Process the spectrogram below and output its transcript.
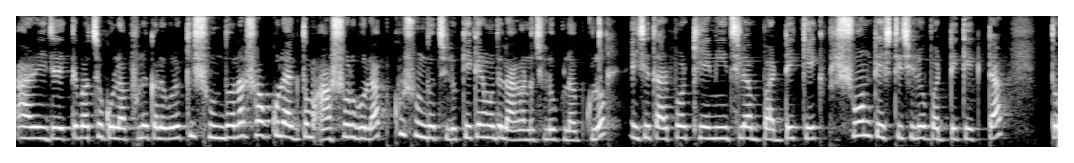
আর এই যে দেখতে পাচ্ছ, গোলাপ ফুলের কালারগুলো কি সুন্দর না, সবগুলো একদম আসল গোলাপ, খুব সুন্দর ছিল। কেকের মধ্যে লাগানো ছিল গোলাপগুলো। এই যে তারপর খেয়ে নিয়েছিলাম বার্থডে কেক ভীষণ টেস্টি ছিল বার্থডে কেকটা তো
